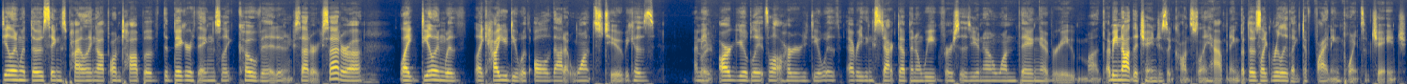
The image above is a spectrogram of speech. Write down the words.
dealing with those things piling up on top of the bigger things like COVID and et cetera, et cetera, Mm-hmm. like dealing with like how you deal with all of that at once too, because I mean, arguably it's a lot harder to deal with everything stacked up in a week versus, you know, one thing every month. I mean, not the change isn't constantly happening, but those like really like defining points of change.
